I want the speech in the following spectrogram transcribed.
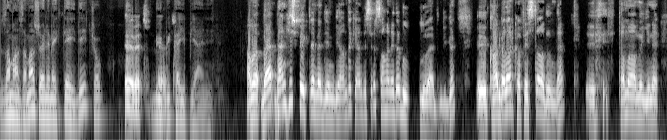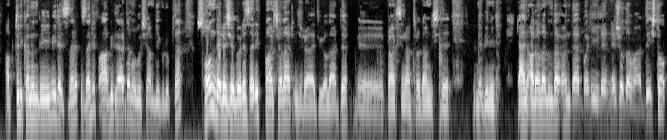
zaman zaman söylemekteydi. Çok evet, büyük evet. bir kayıp yani. Ama ben, ben hiç beklemediğim bir anda kendisini sahnede buluverdim bir gün. E, Kargalar Kafeste adında e, tamamı yine Abdülkan'ın deyimiyle zarif abilerden oluşan bir grupla son derece böyle zarif parçalar icra ediyorlardı. E, Frank Sinatra'dan işte ne bileyim yani aralarında Önder Bali ile Nejo da vardı. İşte o,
